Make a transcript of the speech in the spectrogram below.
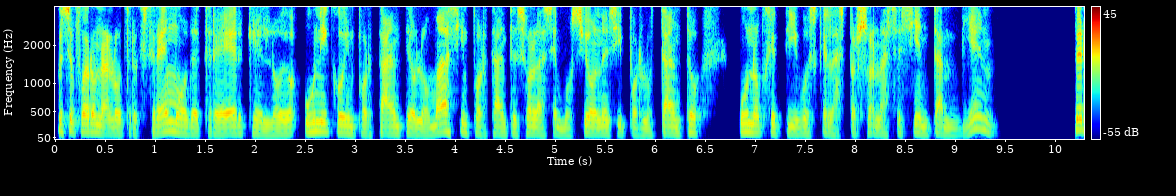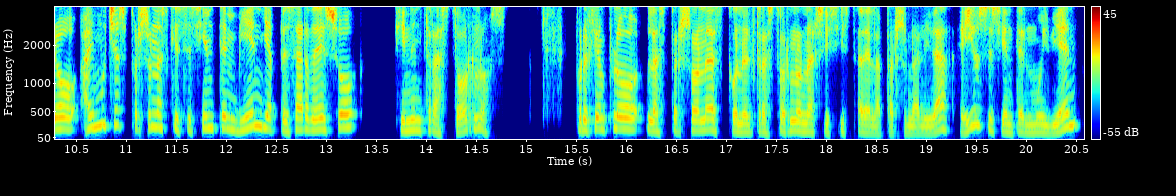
pues se fueron al otro extremo de creer que lo único importante o lo más importante son las emociones y por lo tanto un objetivo es que las personas se sientan bien. Pero hay muchas personas que se sienten bien y a pesar de eso tienen trastornos. Por ejemplo, las personas con el trastorno narcisista de la personalidad, ellos se sienten muy bien,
